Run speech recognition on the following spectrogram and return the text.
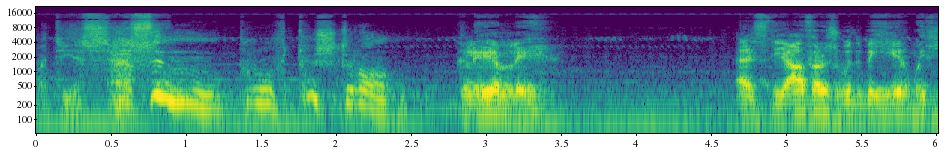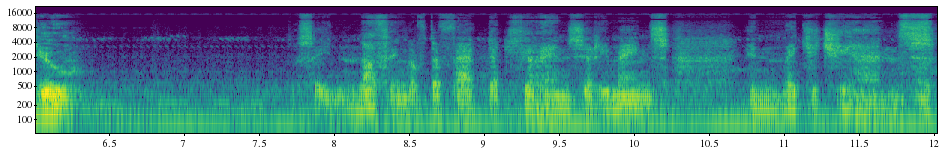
but the assassin proved too strong. Clearly. Else the others would be here with you. To say nothing of the fact that Firenze remains in Medici hands.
